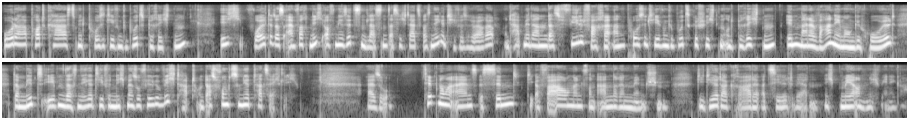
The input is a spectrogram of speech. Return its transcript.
oder Podcasts mit positiven Geburtsberichten. Ich wollte das einfach nicht auf mir sitzen lassen, dass ich da jetzt was Negatives höre und habe mir dann das Vielfache an positiven Geburtsgeschichten und Berichten in meine Wahrnehmung geholt, damit eben das Negative nicht mehr so viel Gewicht hat. Und das funktioniert tatsächlich. Also, Tipp Nummer eins, es sind die Erfahrungen von anderen Menschen, die dir da gerade erzählt werden. Nicht mehr und nicht weniger.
